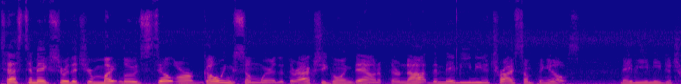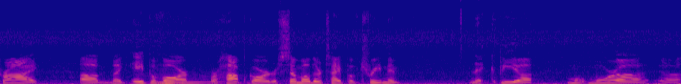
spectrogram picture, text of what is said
Test to make sure that your mite loads still are going somewhere, that they're actually going down. If they're not, then maybe you need to try something else. Maybe you need to try um, like Apivar mm. or Hopguard or some other type of treatment that could be uh, more, more uh, uh,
